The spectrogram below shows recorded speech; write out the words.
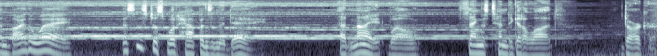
And by the way, this is just what happens in the day. At night, well, things tend to get a lot darker.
